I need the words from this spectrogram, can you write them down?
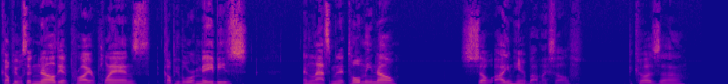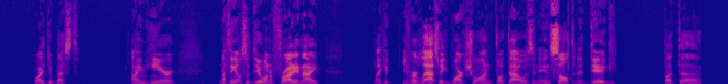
A couple people said no, they had prior plans. A couple people were maybes, and last minute told me no. So I am here by myself because uh, what I do best. I'm here, nothing else to do on a Friday night. Like you heard last week, Mark Schwann thought that was an insult and a dig, but uh,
